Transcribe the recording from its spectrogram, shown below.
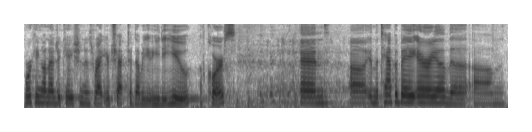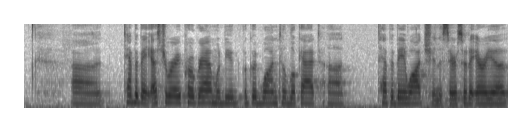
working on education is write your check to WEDU, of course. and uh, in the Tampa Bay area, the um, uh, Tampa Bay Estuary Program would be a, a good one to look at. Tampa Bay Watch in the Sarasota area,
